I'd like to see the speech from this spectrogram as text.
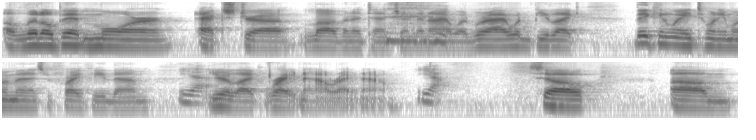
a little bit more extra love and attention than i would where i would be like they can wait 20 more minutes before i feed them. Yeah. You're like right now right now. Yeah. So, um,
